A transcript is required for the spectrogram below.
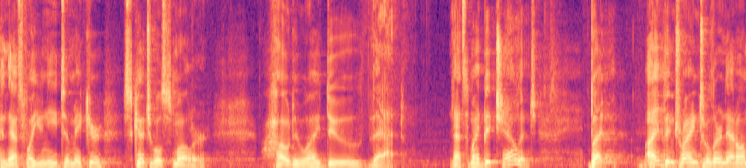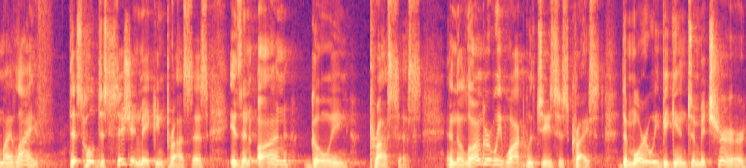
And that's why you need to make your schedule smaller. How do I do that? That's my big challenge. But I've been trying to learn that all my life. This whole decision making process is an ongoing process. And the longer we walk with Jesus Christ, the more we begin to mature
